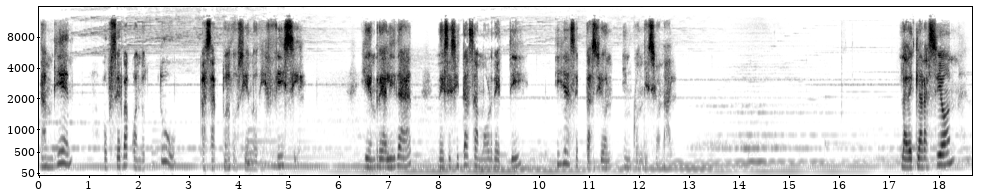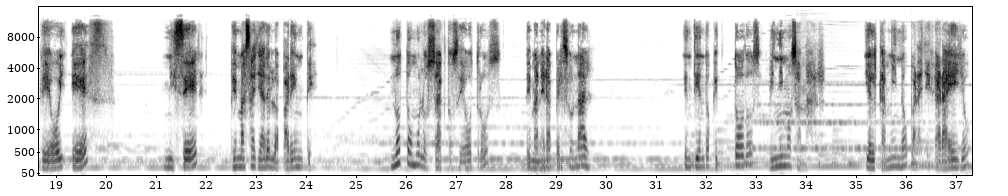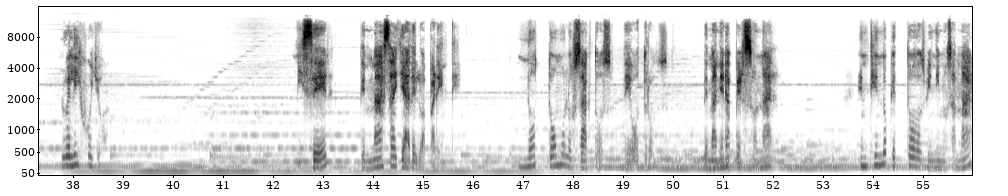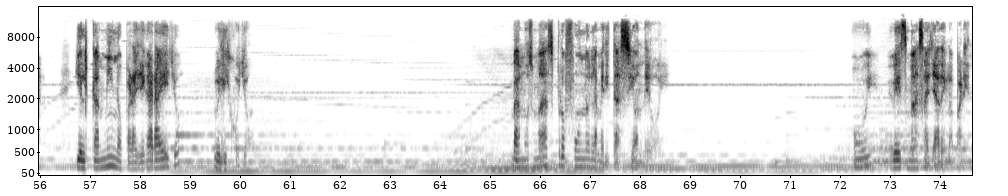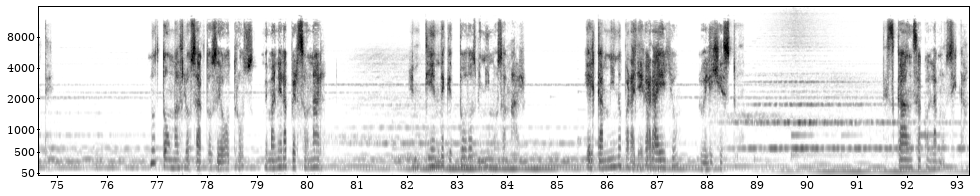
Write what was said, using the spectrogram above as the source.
También observa cuando tú has actuado siendo difícil y en realidad necesitas amor de ti y aceptación incondicional. La declaración de hoy es, mi ser ve más allá de lo aparente no tomo los actos de otros de manera personal. Entiendo que todos vinimos a amar y el camino para llegar a ello lo elijo yo. Mi ser de más allá de lo aparente. No tomo los actos de otros de manera personal entiendo que todos vinimos a amar y el camino para llegar a ello lo elijo yo. Vamos más profundo en la meditación de hoy. Hoy ves más allá de lo aparente. No tomas los actos de otros de manera personal entiende que todos vinimos a amar y el camino para llegar a ello lo eliges tú. Descansa con la música.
